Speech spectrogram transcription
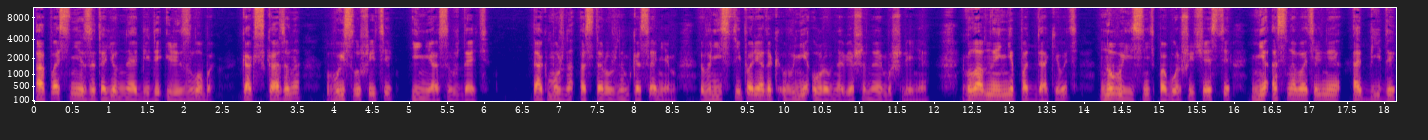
опаснее затаенной обиды или злобы. Как сказано, выслушайте и не осуждайте. Так можно осторожным касанием внести порядок в неуравновешенное мышление. Главное не поддакивать, но выяснить по большей части неосновательные обиды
